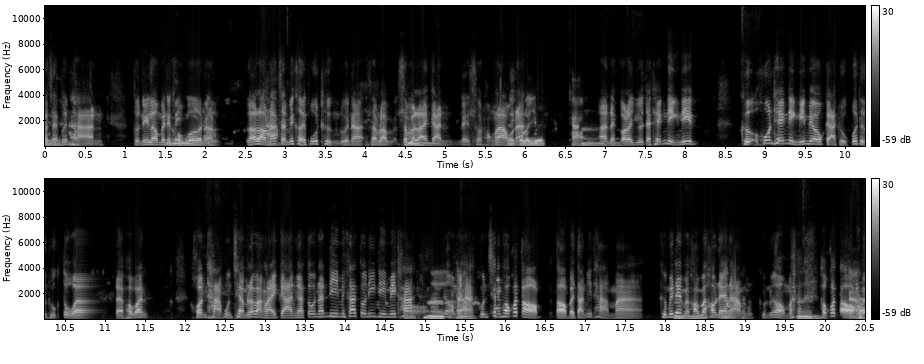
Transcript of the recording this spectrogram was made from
ปัจจัยพื้นฐาน ตัวนี้เราไม่ได้ cover นะแล้วเราน่าจะไม่เคยพูดถึงด้วยนะสำหรับสำหรับรายการในส่วนของเรานะในกลยุทธ์ครับอ่าในกลยุทธ์แต่เทคนิคนี่คือหุ้นเทคนิคนี่มีโอกาสถูกพูดถึงทุกตัว แต่เพราะว่าคนถามคุณแชมป์ระหว่างรายการไงตัวนั้นดีไหมคะตัวนี้ดีไหมคะนึกออกไหมฮะคุณแชมป์เขาก็ตอบตอบไปตามที่ถามมา คือไม่ได้หมายความว่าเขาแนะนำคุณนึกออกมาเขาก็ตอบไป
